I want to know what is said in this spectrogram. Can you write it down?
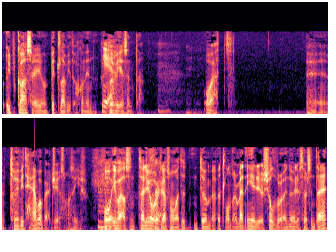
uppgasar är ju en bitla vid och in. Yeah. Vi är senta. Mm. Och att eh tog vi det här var bara det som man säger. Mm. Och jag var alltså tälja jag ordentligt som att döma ett land men är det själva en öre så där.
